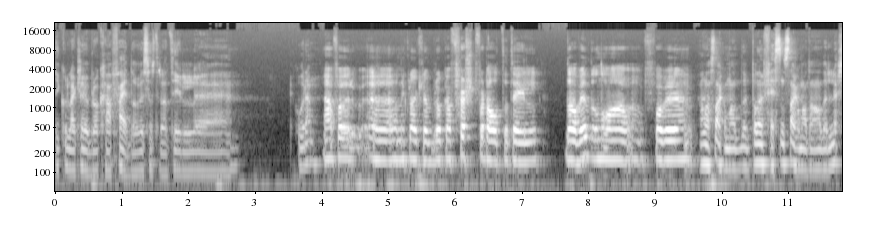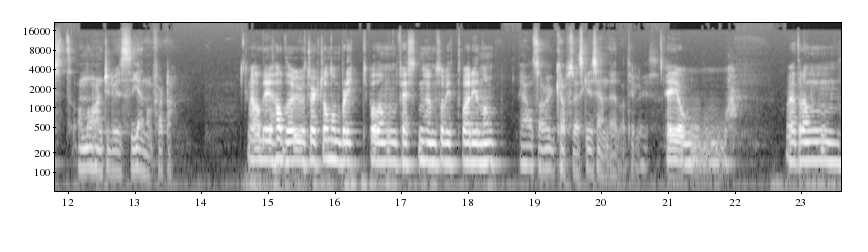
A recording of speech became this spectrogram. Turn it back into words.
Nicolai Klebebrok har feid over søstera til uh, Koram. Ja, for uh, Nicolai Klebebrok har først fortalt det til David, og nå får vi Han har om at, På den festen snakka om at han hadde lyst, og nå har han tydeligvis gjennomført. da Ja, de hadde utveksla noen blikk på den festen hun så vidt var innom. Ja, Og så kroppsvæsker senere, da, tydeligvis. Hei, yo. Hva heter den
